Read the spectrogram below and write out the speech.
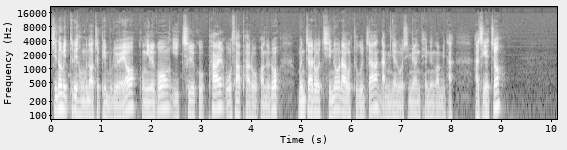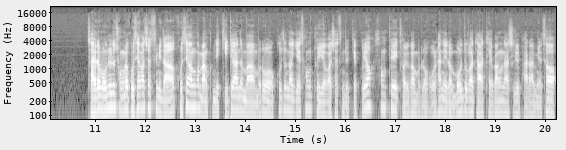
지노미트리 정보는 어차피 무료예요. 010-2798-5485번으로 문자로 진호라고 두 글자 남겨놓으시면 되는 겁니다. 아시겠죠? 자, 여러분 오늘도 정말 고생하셨습니다. 고생한 것만큼 이제 기대하는 마음으로 꾸준하게 성투 이어가셨으면 좋겠고요. 성투의 결과물로 올 한 해로 모두가 다 대박 나시길 바라면서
